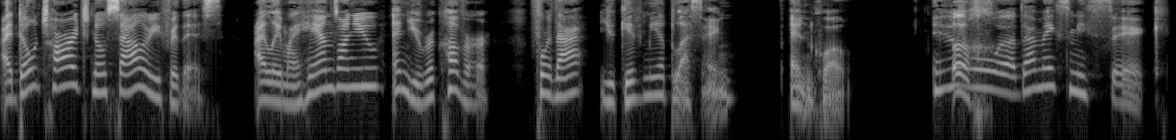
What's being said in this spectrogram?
I don't charge no salary for this. I lay my hands on you and you recover. For that, you give me a blessing. End quote. Ew, Ugh. that makes me sick.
